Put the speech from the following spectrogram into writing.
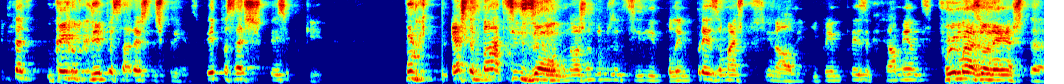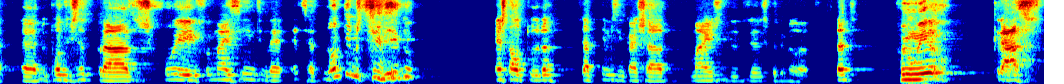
E, portanto, o que é que eu queria passar esta experiência? Eu queria passar esta experiência porquê? Porque esta má decisão, nós não temos a decidir pela empresa mais profissional e pela empresa que realmente foi mais honesta uh, do ponto de vista de prazos, foi, foi mais íntegra, etc. Não temos decidido, esta altura, já tínhamos encaixado mais de 250 mil euros. Portanto, foi um erro crasso,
